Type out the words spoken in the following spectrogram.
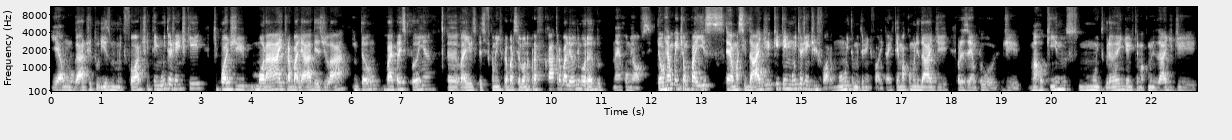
e é um lugar de turismo muito forte, e tem muita gente que, que pode morar e trabalhar desde lá, então vai para a Espanha, uh, vai especificamente para Barcelona para ficar trabalhando e morando, né, home office. Então, realmente é um país, é uma cidade que tem muita gente de fora, muita, muita gente de fora. Então, a gente tem uma comunidade, por exemplo, de marroquinos muito grande, a gente tem uma comunidade de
